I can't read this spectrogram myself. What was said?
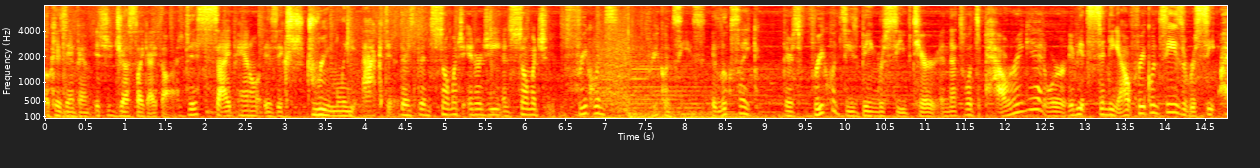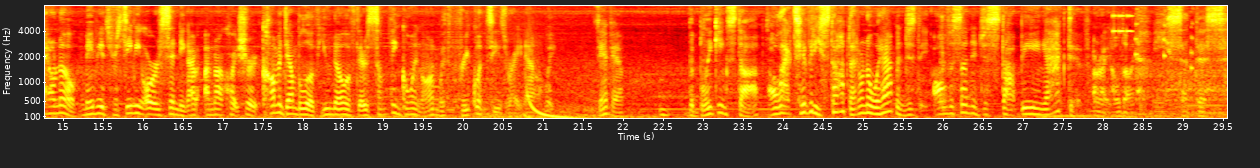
Okay, Zamfam, it's just like I thought. This side panel is extremely active. There's been so much energy and so much frequency frequencies. It looks like there's frequencies being received here, and that's what's powering it? Or maybe it's sending out frequencies or receive. I don't know. Maybe it's receiving or sending. I'm, I'm not quite sure. Comment down below if you know if there's something going on with frequencies right now. Wait, Zamfam, The blinking stopped. All activity stopped. I don't know what happened. Just all of a sudden, it just stopped being active. All right, hold on. Let me set this.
